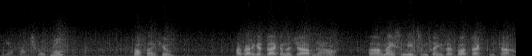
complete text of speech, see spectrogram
Will you have lunch with me? No, thank you. I've got to get back on the job now. Uh, Mason needs some things I brought back from town.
